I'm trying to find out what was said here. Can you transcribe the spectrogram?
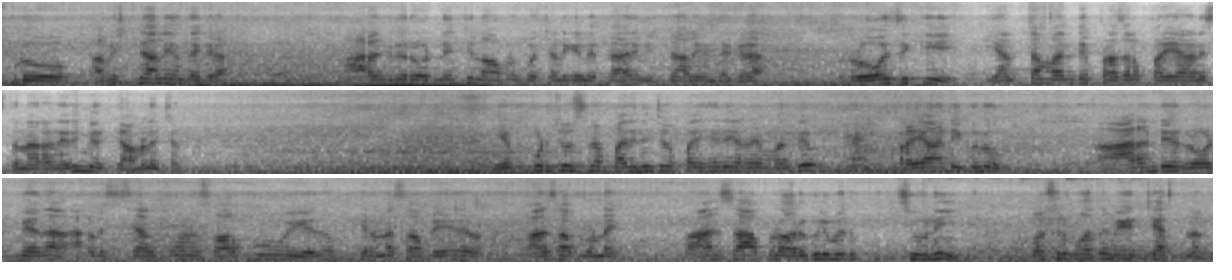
ఇప్పుడు ఆ విష్ణాలయం దగ్గర ఆర్ఎండ్బి రోడ్ నుంచి లోపలికి బస్ స్టాండ్కి వెళ్ళే దారి విష్ణాలయం దగ్గర. రోజుకి ఎంతమంది ప్రజలు ప్రయాణిస్తున్నారు అనేది మీరు గమనించండి. ఎప్పుడు చూసినా పది నుంచి పదిహేను ఇరవై మంది ప్రయాణికులు ఆర్ఎండి రోడ్ మీద అక్కడ సెల్ ఫోన్ షాపు ఏదో కిరాణా షాపు ఏదో పాన్ షాపులు ఉన్నాయి. పాన్ షాపులు అరుగుల మీద కూర్చుని బస్సుల కోసం వెయిట్ చేస్తున్నారు.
